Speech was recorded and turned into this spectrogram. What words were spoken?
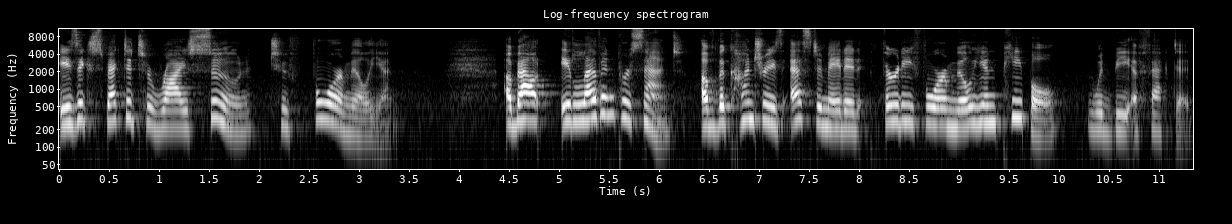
is expected to rise soon to 4 million. About 11% of the country's estimated 34 million people would be affected.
